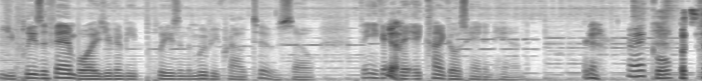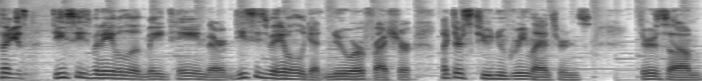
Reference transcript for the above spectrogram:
you please the fanboys, you're gonna be pleasing the movie crowd too. So I think you get, Yeah. it, kind of goes hand in hand. Yeah. All right. Cool. But the thing is, DC's been able to maintain their DC's been able to get newer, fresher. Like there's two new Green Lanterns. There's um,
